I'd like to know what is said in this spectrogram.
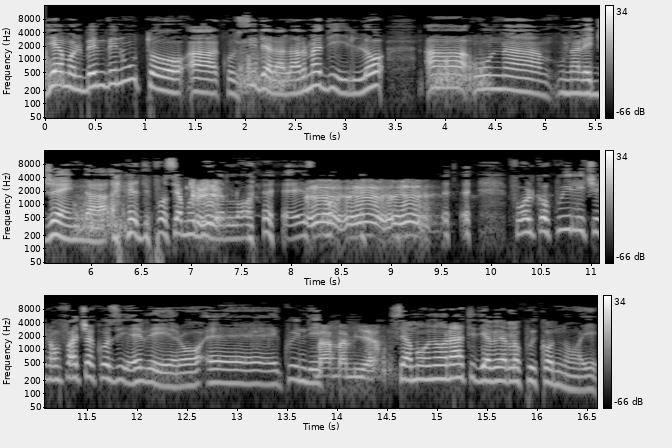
Diamo il benvenuto a Considera l'armadillo ha una, una leggenda, possiamo dirlo. Folco Quilici non faccia così, è vero. Eh, quindi Mamma mia. Siamo onorati di averlo qui con noi.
